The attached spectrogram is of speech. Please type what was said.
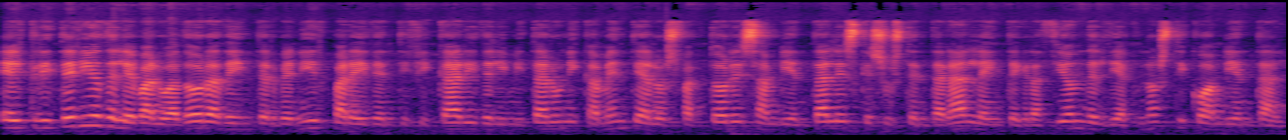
el criterio del evaluador ha de intervenir para identificar y delimitar únicamente a los factores ambientales que sustentarán la integración del diagnóstico ambiental.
